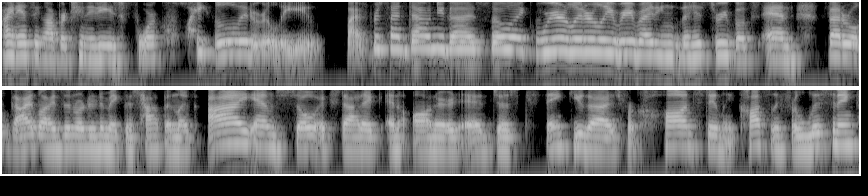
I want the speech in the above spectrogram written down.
financing opportunities for quite literally 5% down, you guys. So, like, we're literally rewriting the history books and federal guidelines in order to make this happen. Like, I am so ecstatic and honored. And just thank you guys for constantly, constantly for listening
